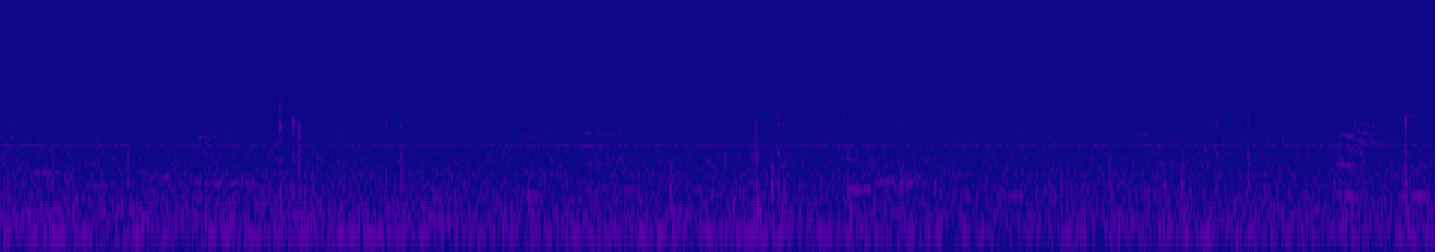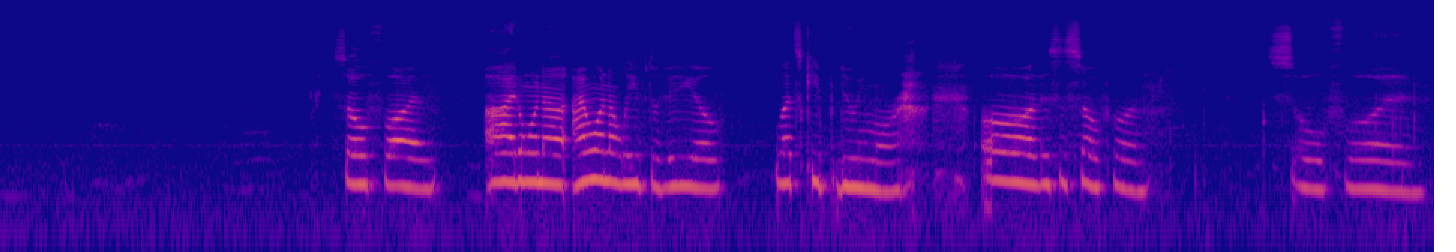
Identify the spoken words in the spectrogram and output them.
So fun. I don't wanna I wanna leave the video. Let's keep doing more. oh, this is so fun. So fun.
